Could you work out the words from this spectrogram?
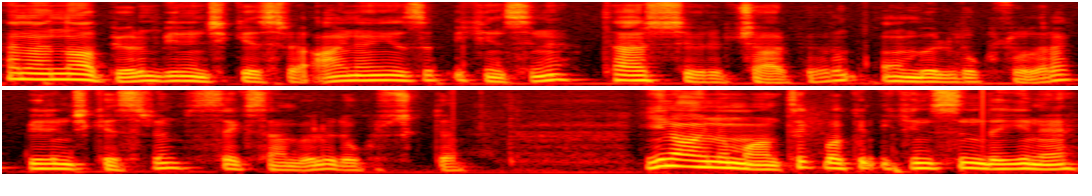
Hemen ne yapıyorum? Birinci kesri aynen yazıp ikincisini ters çevirip çarpıyorum. 10 bölü 9 olarak. Birinci kesrim 80 bölü 9 çıktı. Yine aynı mantık. Bakın ikincisini de yine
